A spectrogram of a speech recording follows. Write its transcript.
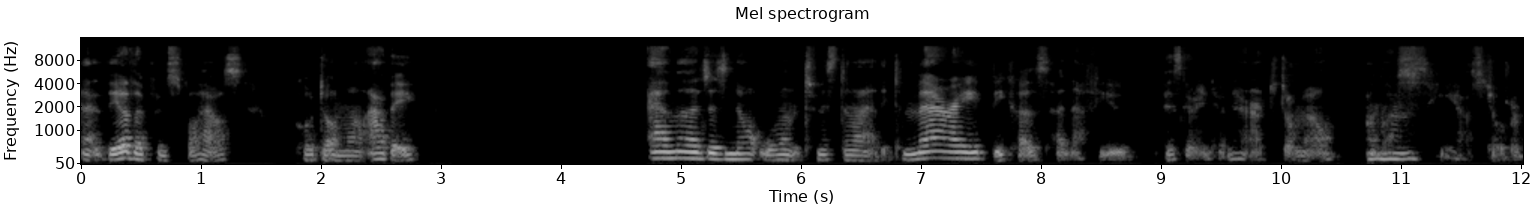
at the other principal house called Donwell Abbey. Emma does not want Mr. Knightley to marry because her nephew is going to inherit Donwell unless he has children.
